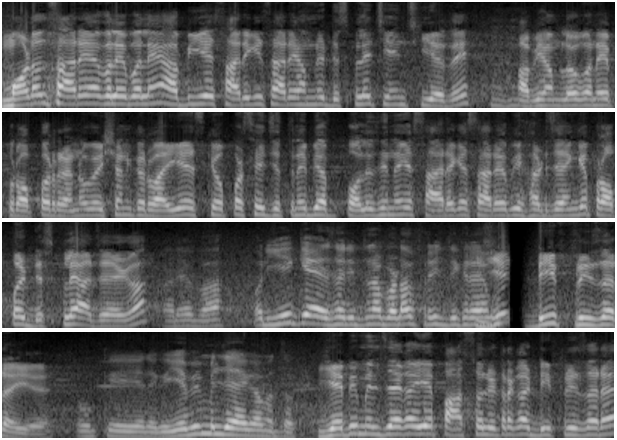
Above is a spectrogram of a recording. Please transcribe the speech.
मॉडल सारे अवेलेबल हैं। अभी ये सारे के सारे हमने डिस्प्ले चेंज किए थे। अभी हम लोगों ने प्रॉपर रेनोवेशन करवाई है। इसके ऊपर से जितने भी अब पॉलिथीन है ये सारे के सारे अभी हट जाएँगे। प्रॉपर डिस्प्ले आ जाएगा। अरे वाह। और ये क्या है सर? इतना बड़ा फ्रिज दिख रहा है ये डीप फ्रीजर है ये। ओके ये देखो ये भी मिल जाएगा मतलब? ये भी मिल जाएगा। ये 500 लीटर का डीप फ्रीजर है।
